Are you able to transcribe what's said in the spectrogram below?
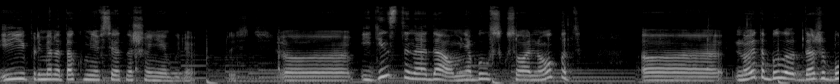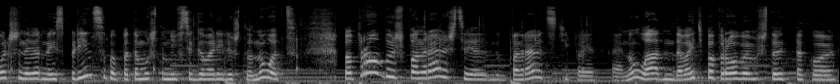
И примерно так у меня все отношения были. То есть, э, единственное, да, у меня был сексуальный опыт, но это было даже больше, наверное, из принципа, потому что мне все говорили, что ну вот, попробуешь, понравишься, понравится, типа, я такая, ну ладно, давайте попробуем, что это такое.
